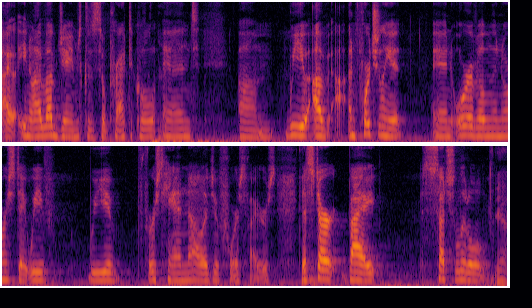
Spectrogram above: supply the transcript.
I, you know, I love James because it's so practical, and um, we uh, unfortunately at, in Oroville in the North State, we've we have firsthand knowledge of forest fires that start by such little Yeah.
